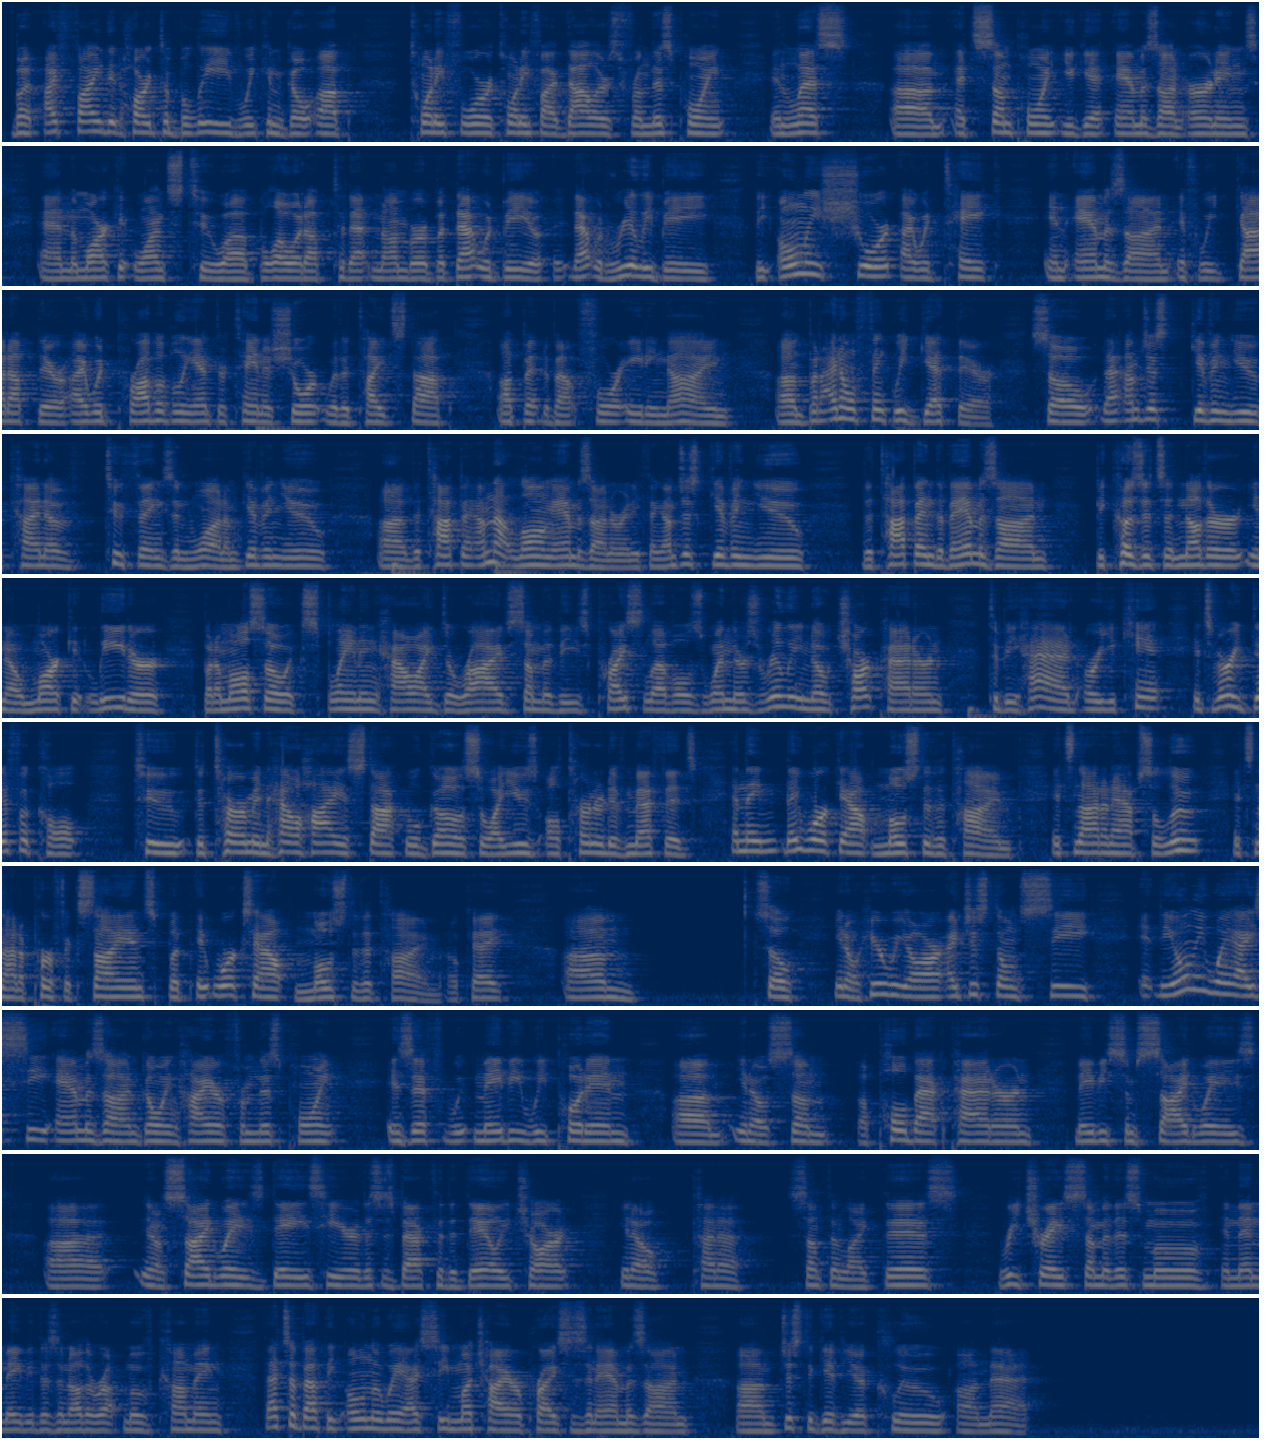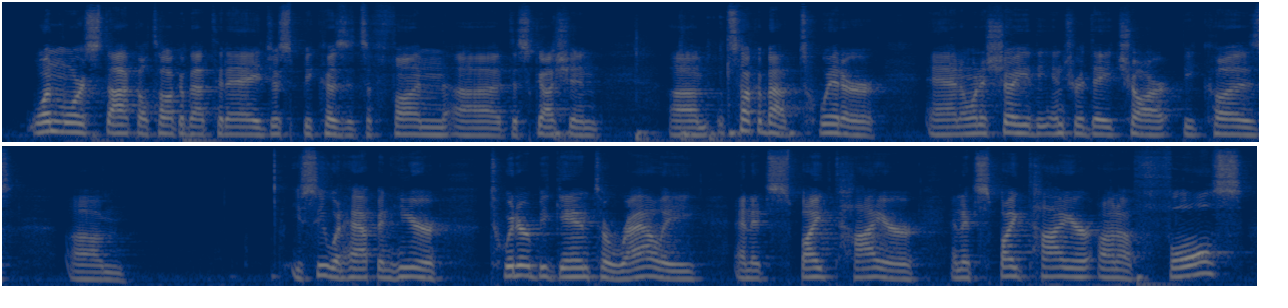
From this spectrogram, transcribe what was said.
But i find it hard to believe we can go up 24 25 dollars from this point unless um, at some point you get Amazon earnings and the market wants to uh, blow it up to that number. But that would be that would really be the only short I would take in Amazon if we got up there. I would probably entertain a short with a tight stop up at about 489. Um, but I don't think we get there. So that, I'm just giving you kind of two things in one. I'm giving you uh, the top end. I'm not long Amazon or anything. I'm just giving you the top end of Amazon because it's another, you know, market leader, but I'm also explaining how I derive some of these price levels when there's really no chart pattern to be had or you can't it's very difficult to determine how high a stock will go. So I use alternative methods and they, they work out most of the time. It's not an absolute. It's not a perfect science, but it works out most of the time. Okay. Um, so, you know, here we are. I just don't see the only way I see Amazon going higher from this point is if we, maybe we put in, um, you know, some a pullback pattern, maybe some sideways, uh, you know, sideways days here. This is back to the daily chart, you know, kind of something like this. Retrace some of this move, and then maybe there's another up move coming. That's about the only way I see much higher prices in Amazon. Um, just to give you a clue on that one more stock I'll talk about today, just because it's a fun uh, discussion. Um, let's talk about Twitter, and I want to show you the intraday chart because um, you see what happened here. Twitter began to rally, and it spiked higher, and it spiked higher on a false.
